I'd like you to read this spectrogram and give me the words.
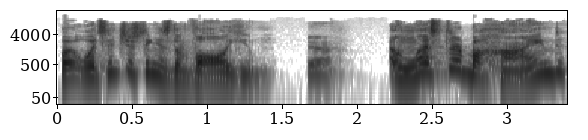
But what's interesting is the volume. Yeah. Unless they're behind,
